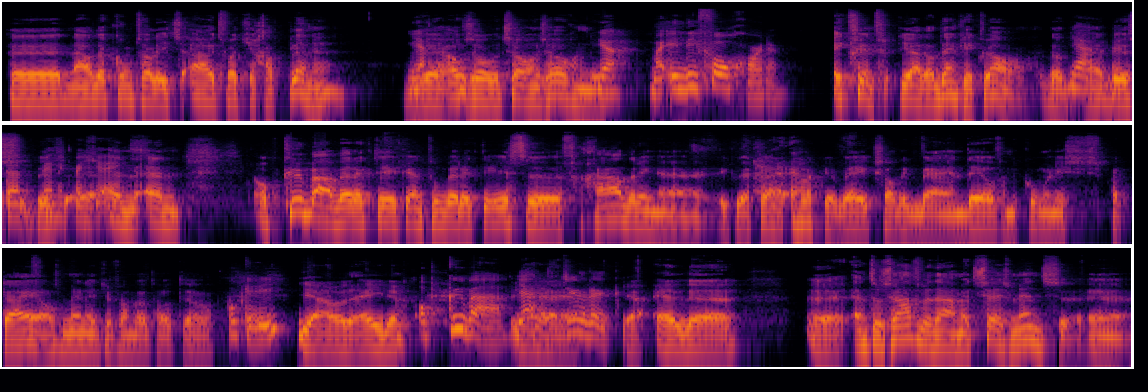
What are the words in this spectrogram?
eh, nou, er komt wel iets uit wat je gaat plannen. Ja. Oh, zullen we het zo en zo gaan doen? Ja, maar in die volgorde. Ik vind, ja, dat denk ik wel. Dat, Ja, hè, dat- dat ben ik met je en, eens. en op Cuba werkte ik en toen werd ik de eerste vergaderingen. Ik werd daar elke week zat ik bij een deel van de Communistische Partij als manager van dat hotel. Oké. Ja, wat enig. Op Cuba, ja, natuurlijk. Ja, en, eh, eh, en toen zaten we daar met zes mensen eh,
